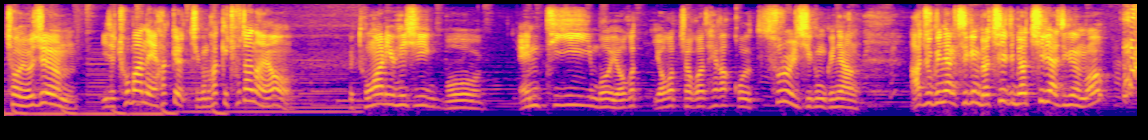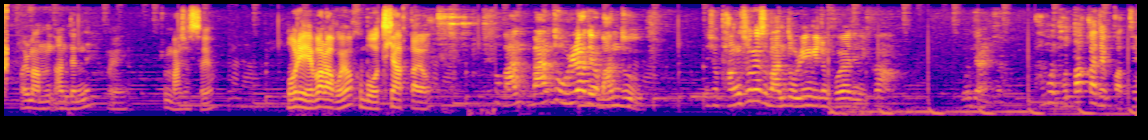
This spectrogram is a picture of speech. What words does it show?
저 요즘 이제 초반에 학교 지금 학기 초잖아요. 그 동아리 회식 뭐 MT 뭐 여것 여것저것 해갖고 술을 지금 그냥 아주 그냥 지금 며칠 며칠이야 지금 어? 얼마 안, 안 됐네. 네, 좀 마셨어요. 머리 에바라고요? 그럼 뭐 어떻게 할까요? 만 만두 올려야 돼요 만두. 저 방송에서 만두 올리는 게좀 보여야 되니까 뭔지 알죠? 한 번 더 닦아야 될 것 같아.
